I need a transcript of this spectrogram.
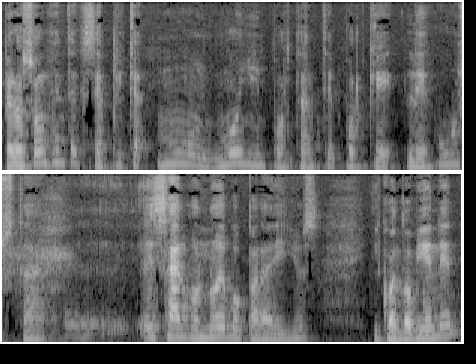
Pero son gente que se aplica muy, muy importante porque le gusta, eh, es algo nuevo para ellos y cuando vienen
